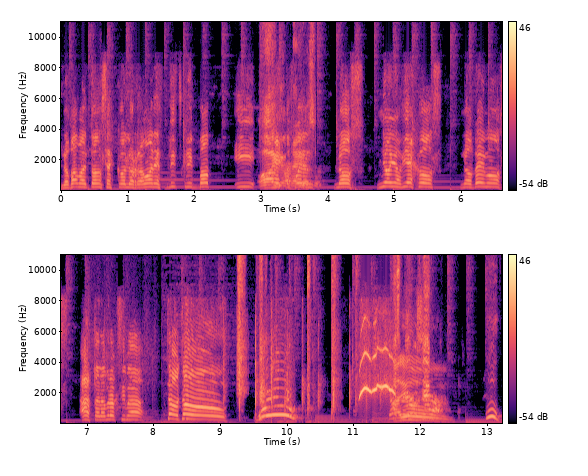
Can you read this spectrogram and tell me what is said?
Nos vamos entonces con los Ramones Blitzkrieg Bob y estos fueron los ñoños viejos. Nos vemos. Hasta la próxima. ¡Chao, chao! Gracias, gracias. Adiós. Uh.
